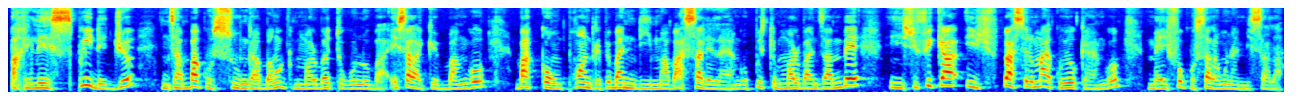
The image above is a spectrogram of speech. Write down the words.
par l'esprit de Dieu, nzamba kosunga bango maloba tokoloba. Là que bango ba comprendre pe bandima ba salela yango puisque maloba nzambe il suffit ka il suffit pas seulement koyoka yango mais il faut ko sala ngona misala.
